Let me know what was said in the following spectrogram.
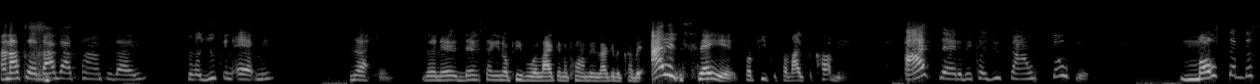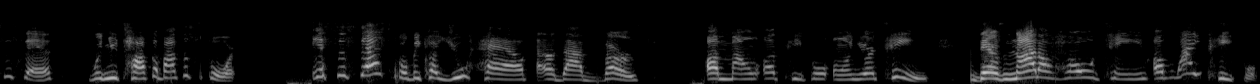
And I said, I got time today, so you can add me. Nothing. Then the next thing you know, people were liking the comment, liking the comment. I didn't say it for people to like the comment. I said it because you sound stupid. Most of the success when you talk about the sport is successful because you have a diverse amount of people on your team. There's not a whole team of white people.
